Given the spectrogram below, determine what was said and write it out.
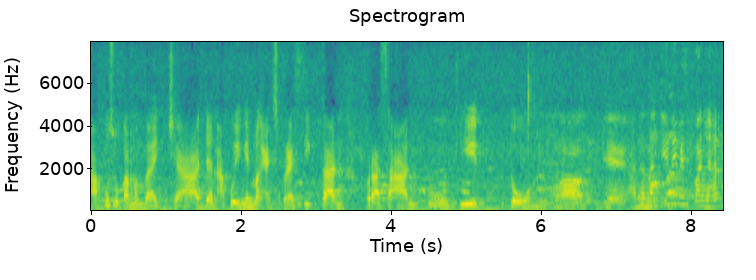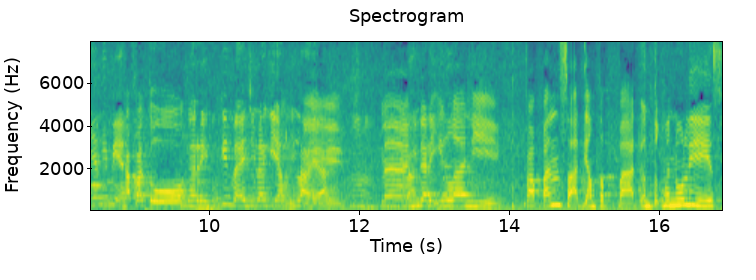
aku suka membaca dan aku ingin mengekspresikan perasaanku gitu Oke, ada lagi nih Miss pertanyaannya nih Miss. apa tuh Dari mungkin Mbak Eji lagi yang Ila ya. Oke. Nah, ini dari Ila nih. Kapan saat yang tepat untuk menulis?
